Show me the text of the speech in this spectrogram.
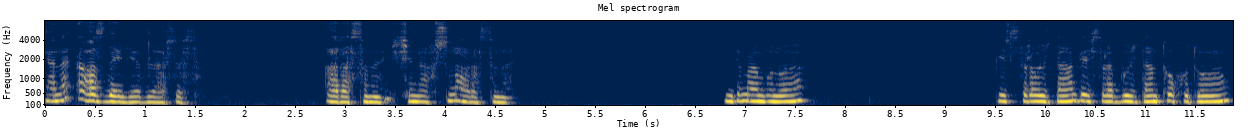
Yəni az da eləyə bilərsiniz. Arasını, iki naxışın arasını. İndi mən bunu bir sıra üzdən, bir sıra bu üzdən toxudum.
